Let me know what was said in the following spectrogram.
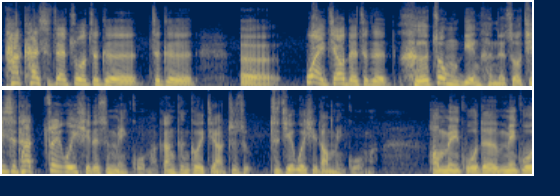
他开始在做这个这个呃外交的这个合纵连横的时候，其实他最威胁的是美国嘛。刚跟各位讲，就是直接威胁到美国嘛。好，美国的美国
